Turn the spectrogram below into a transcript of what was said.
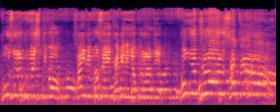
보수를 분열시키고 사이비 보수의 대변인 역할을 하는지 홍준표는 사퇴하라!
